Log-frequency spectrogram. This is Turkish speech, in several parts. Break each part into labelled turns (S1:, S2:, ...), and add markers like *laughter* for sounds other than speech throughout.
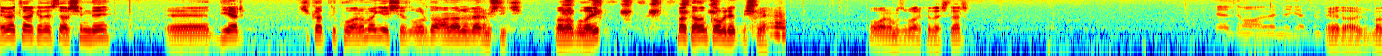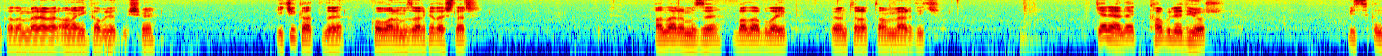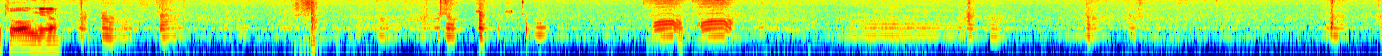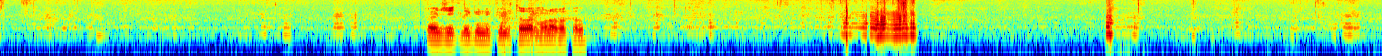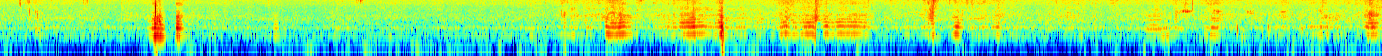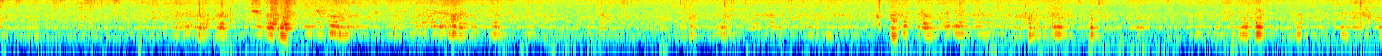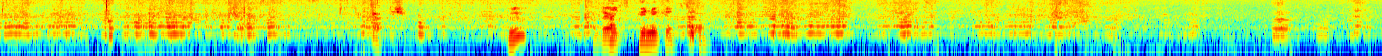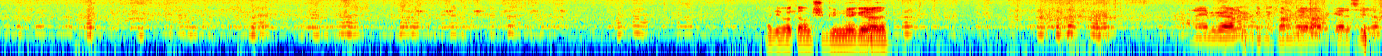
S1: Evet arkadaşlar şimdi e, diğer iki katlı kovanıma geçeceğiz. Orada anarı vermiştik bala bulayıp. Bakalım kabul etmiş mi? Kovanımız bu arkadaşlar.
S2: Geldim abi ben de geldim.
S1: Evet abi bakalım beraber anayı kabul etmiş mi? İki katlı kovanımız arkadaşlar. Anarımızı bala bulayıp ön taraftan verdik. Genelde kabul ediyor. Bir sıkıntı olmuyor. Öncelikle günlük yumurta var mı ona bakalım.
S3: Burada
S1: Ha,
S3: yok.
S1: günlük yok. Tamam. Hadi bakalım şu günlüğü görelim.
S3: Anayı bir görelim. Günlük sorun değil abi. Gerisi yok.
